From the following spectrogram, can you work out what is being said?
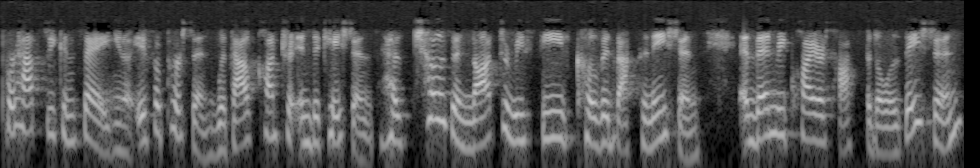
perhaps we can say, you know, if a person without contraindications has chosen not to receive COVID vaccination and then requires hospitalization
